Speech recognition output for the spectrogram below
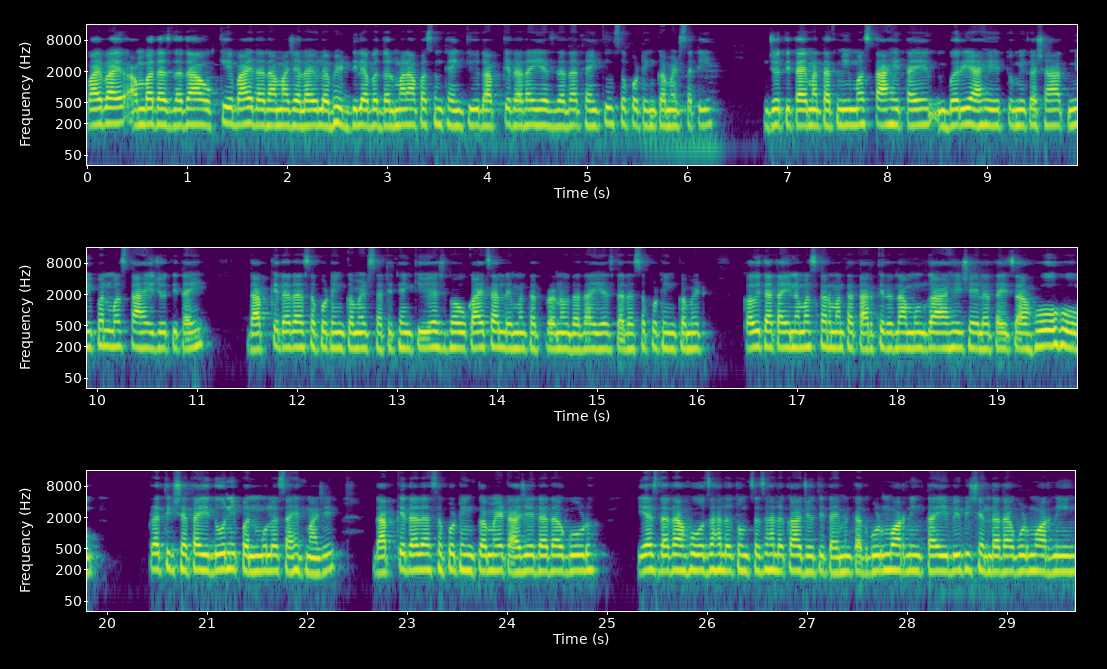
बाय बाय अंबादास दादा. ओके बाय दादा. माझ्या लाईव्हला भेट दिल्याबद्दल मनापासून थँक्यू दाबके दादा येस दादा. थँक्यू सपोर्टिंग कमेंटसाठी ज्योतिताई म्हणतात मी मस्त आहे ताई. बरी आहे. तुम्ही कशा आहात? मी पण मस्त आहे ज्योतिताई. दाबके दादा सपोर्टिंग कमेंटसाठी थँक्यू यश भाऊ काय चाललंय? म्हणतात प्रणव दादा. यस दादा सपोर्टिंग कमेंट कविताताई नमस्कार म्हणतात आरके दादा मुलगा आहे शैलाताईचा. हो हो. प्रतीक्षाताई दोन्ही पण मुलंच आहेत माझे. दाबके दादा सपोर्टिंग कमेंट अजय दादा गुड. यस दादा हो झालं तुमचं झालं का? ज्योतिताई म्हणतात गुड morning tai Bibhishan dada good morning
